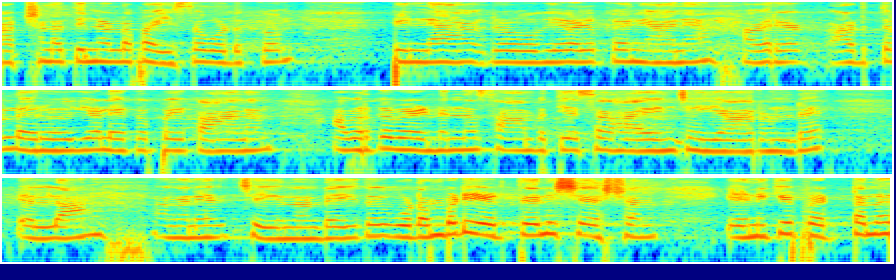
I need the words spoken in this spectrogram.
ഭക്ഷണത്തിനുള്ള പൈസ കൊടുക്കും. പിന്നെ രോഗികൾക്ക് ഞാൻ അവരെ അടുത്തുള്ള രോഗികളെയൊക്കെ പോയി കാണും. അവർക്ക് വേണ്ടുന്ന സാമ്പത്തിക സഹായം ചെയ്യാറുണ്ട്. എല്ലാം അങ്ങനെ ചെയ്യുന്നുണ്ട്. ഇത് ഉടമ്പടി എടുത്തതിന് ശേഷം എനിക്ക് പെട്ടെന്ന്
